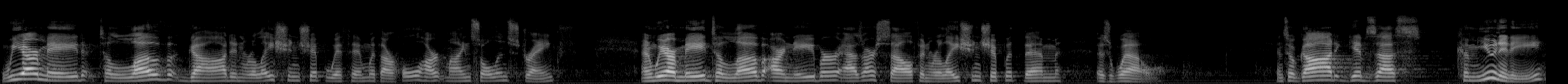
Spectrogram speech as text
We are made to love God in relationship with Him with our whole heart, mind, soul, and strength. And we are made to love our neighbor as ourself in relationship with them as well. And so God gives us community,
